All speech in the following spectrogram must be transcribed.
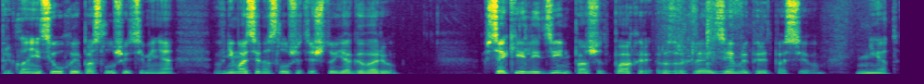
Преклоните ухо и послушайте меня, внимательно слушайте, что я говорю. Всякий ли день пашет пахарь, разрыхляет землю перед посевом? Нет.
